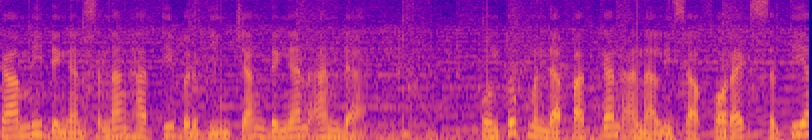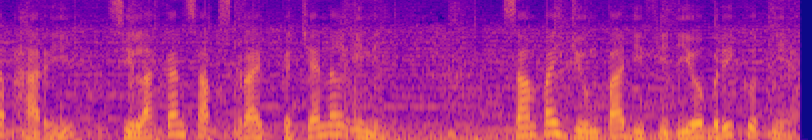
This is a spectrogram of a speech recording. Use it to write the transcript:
Kami dengan senang hati berbincang dengan Anda. Untuk mendapatkan analisa forex setiap hari, silakan subscribe ke channel ini. Sampai jumpa di video berikutnya.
